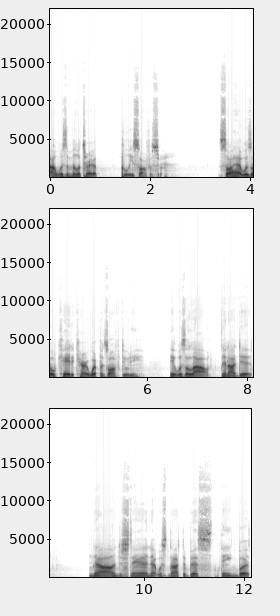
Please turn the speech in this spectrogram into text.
I was a military police officer. So I was okay to carry weapons off duty. It was allowed, and I did. Now I understand that was not the best thing, but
